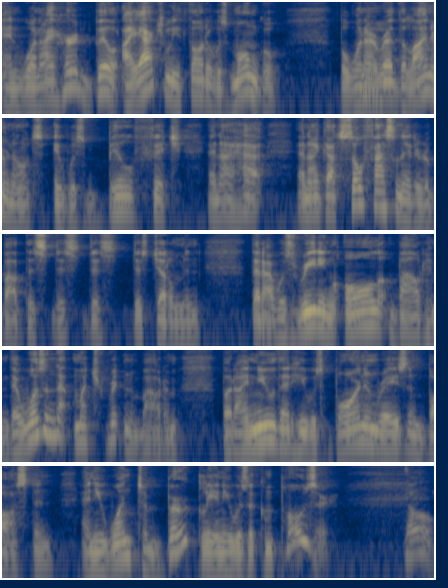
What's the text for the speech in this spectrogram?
And when I heard Bill, I actually thought it was Mongo, but when Mm-hmm. I read the liner notes, it was Bill Fitch, and I had and I got so fascinated about this this this this gentleman that I was reading all about him. There wasn't that much written about him, but I knew that he was born and raised in Boston, and he went to Berklee, and he was a composer. Oh.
